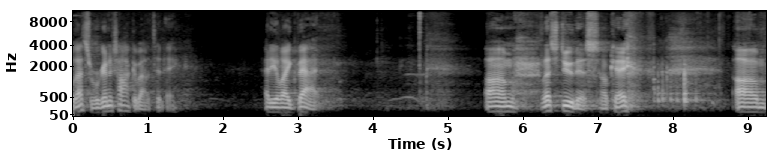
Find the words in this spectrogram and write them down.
Well, that's what we're going to talk about today. How do you like that? Um, let's do this, okay? Um,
